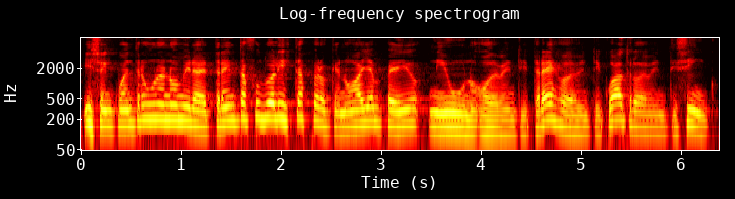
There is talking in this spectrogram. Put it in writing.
y se encuentren una nómina de 30 futbolistas, pero que no hayan pedido ni uno, o de 23, o de 24, o de 25.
